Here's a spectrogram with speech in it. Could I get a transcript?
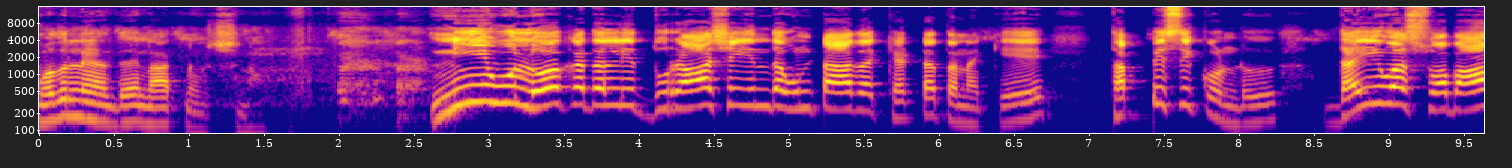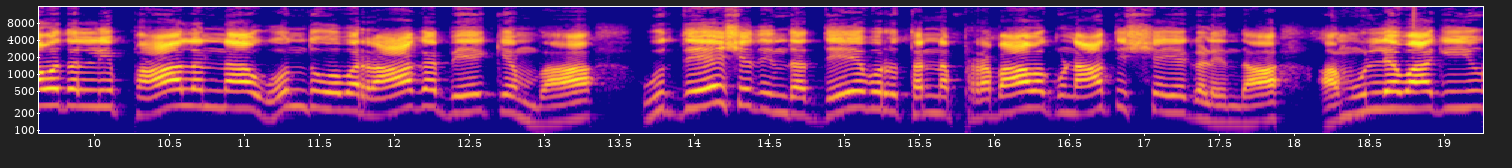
ಮೊದಲನೇ ಅಧ್ಯಾಯ ನಾಲ್ಕನೇ ವಚನ ನೀವು ಲೋಕದಲ್ಲಿ ದುರಾಶೆಯಿಂದ ಉಂಟಾದ ಕೆಟ್ಟತನಕ್ಕೆ ತಪ್ಪಿಸಿಕೊಂಡು ದೈವ ಸ್ವಭಾವದಲ್ಲಿ ಪಾಲನ್ನು ಹೊಂದುವವರಾಗಬೇಕೆಂಬ ಉದ್ದೇಶದಿಂದ ದೇವರು ತನ್ನ ಪ್ರಭಾವ ಗುಣಾತಿಶಯಗಳಿಂದ ಅಮೂಲ್ಯವಾಗಿಯೂ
